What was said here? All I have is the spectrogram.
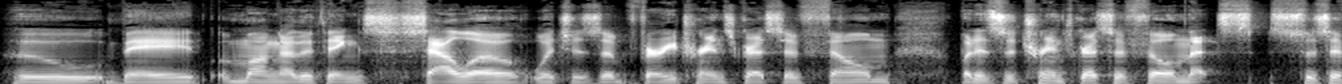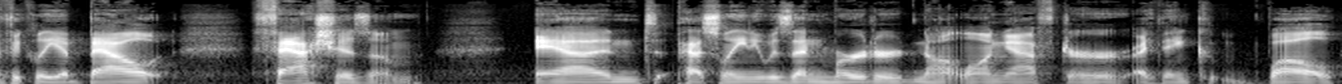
who made, among other things, Salò, which is a very transgressive film, but it's a transgressive film that's specifically about fascism and Pasolini was then murdered not long after, I think, while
